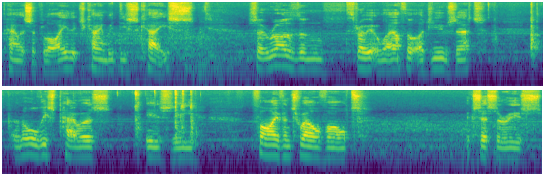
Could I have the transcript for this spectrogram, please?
power supply which came with this case. So rather than throw it away I thought I'd use that. And all this powers is the 5 and 12 volt accessories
